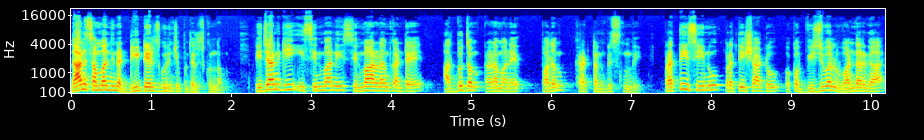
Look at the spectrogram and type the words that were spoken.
దానికి సంబంధించిన డీటెయిల్స్ గురించి ఇప్పుడు తెలుసుకుందాం. నిజానికి ఈ సినిమాని సినిమా అనడం కంటే అద్భుతం అనడం అనే పదం కరెక్ట్ అనిపిస్తుంది. ప్రతి సీను ప్రతి షాటు ఒక విజువల్ వండర్గా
